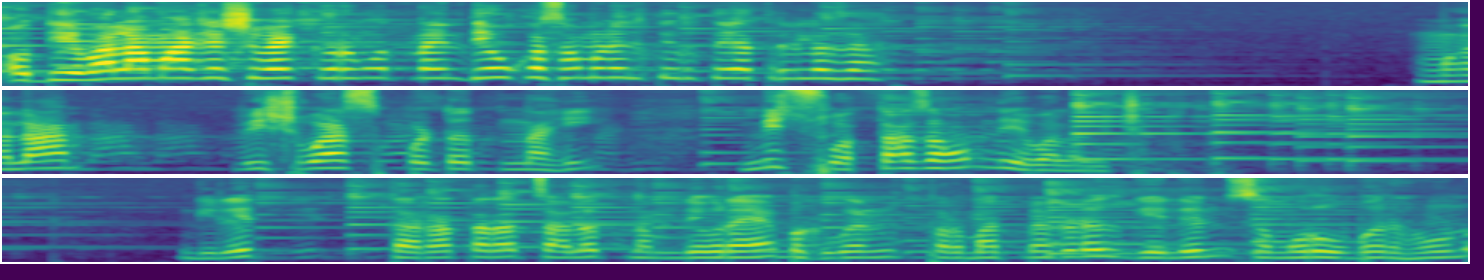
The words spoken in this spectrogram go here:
अहो देवाला माझ्याशिवाय करमत नाही. देव कसा म्हणेल तीर्थयात्रेला जा? मला विश्वास पटत नाही. मी स्वतः जाऊन देवाला विचारतो. गेले तरा तरा चालत नामदेवराया भगवान परमात्म्याकडे गेले समोर उभं राहून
